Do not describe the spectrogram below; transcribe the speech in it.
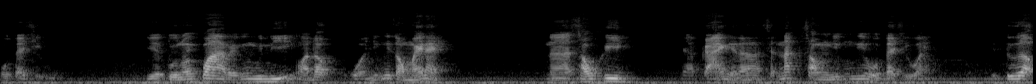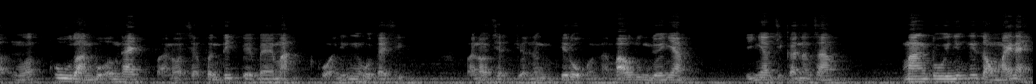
hồ tài xỉu. Thì tôi nói qua về cái nguyên lý hoạt động của những cái dòng máy này. Là sau khi nhà cái người ta sẽ nắp xong những cái hồ tài xỉu này thì tự động nó thu toàn bộ âm thanh và nó sẽ phân tích về bề mặt của những cái hồ tài xỉu và nó sẽ chuyển sang chế độ là bao dung cho anh em. Thì anh em chỉ cần làm sao? Mang tôi những cái dòng máy này,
